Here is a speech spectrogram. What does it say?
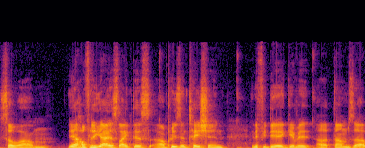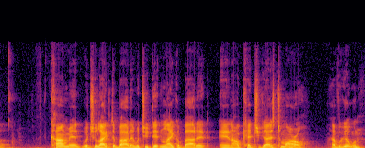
So um, yeah, hopefully you guys like this uh, presentation. And if you did, give it a thumbs up. Comment what you liked about it, what you didn't like about it. And I'll catch you guys tomorrow. Have a good one.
